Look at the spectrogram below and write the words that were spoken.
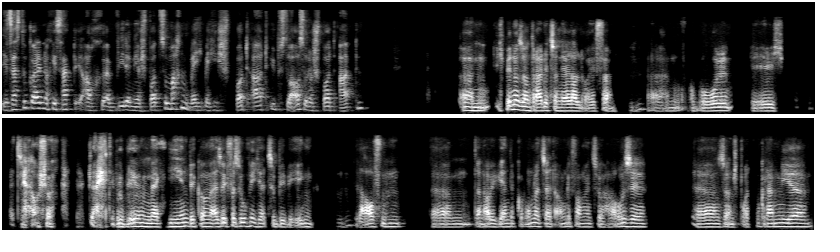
Jetzt hast du gerade noch gesagt, auch äh, wieder mehr Sport zu machen. Welche, welche Sportart übst du aus oder Sportarten? Ähm, ich bin also ein traditioneller Läufer, mhm. ähm, obwohl ich jetzt ja auch schon gleich die Probleme mit meinen Knien bekomme. Also ich versuche mich ja zu bewegen, mhm. laufen. Ähm, dann habe ich während der Corona-Zeit angefangen, zu Hause äh, so ein Sportprogramm mir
